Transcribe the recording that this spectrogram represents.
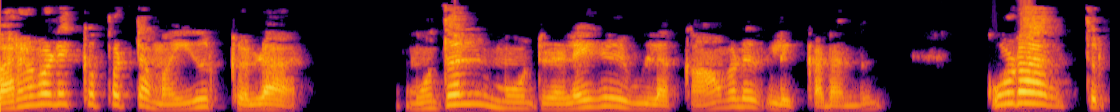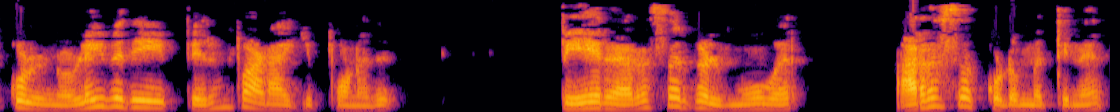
வரவழைக்கப்பட்ட மயூர் கிழார் முதல் மூன்று நிலைகளில் உள்ள காவலர்களை கடந்து கூடாரத்திற்குள் நுழைவதே பெரும்பாடாகி போனது. பேரரசர்கள் மூவர் அரச குடும்பத்தினர்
